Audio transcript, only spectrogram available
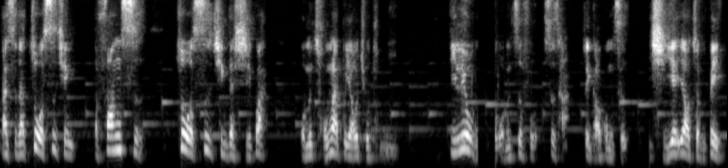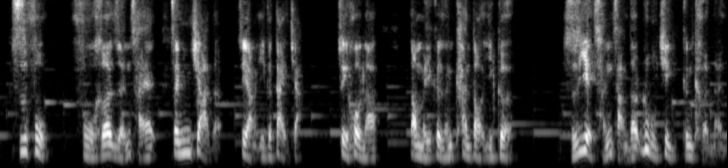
但是呢，做事情的方式、做事情的习惯，我们从来不要求统一。第六，我们支付市场最高工资，企业要准备支付符合人才身价的。这样一个代价，最后呢，让每个人看到一个职业成长的路径跟可能。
